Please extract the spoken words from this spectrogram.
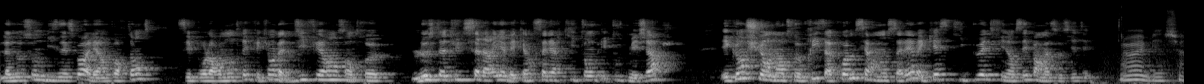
la notion de business plan, elle est importante. C'est pour leur montrer effectivement la différence entre le statut de salarié avec un salaire qui tombe et toutes mes charges, et quand je suis en entreprise, à quoi me sert mon salaire et qu'est-ce qui peut être financé par ma société? Oui, bien sûr.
